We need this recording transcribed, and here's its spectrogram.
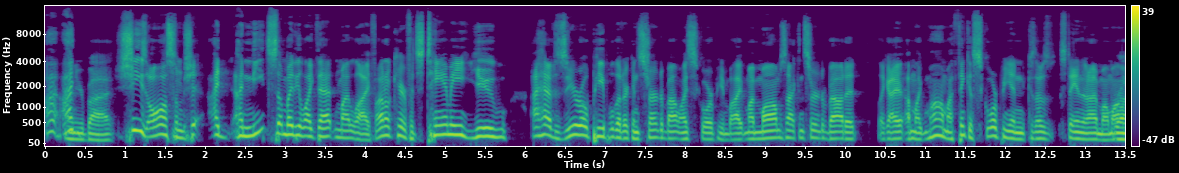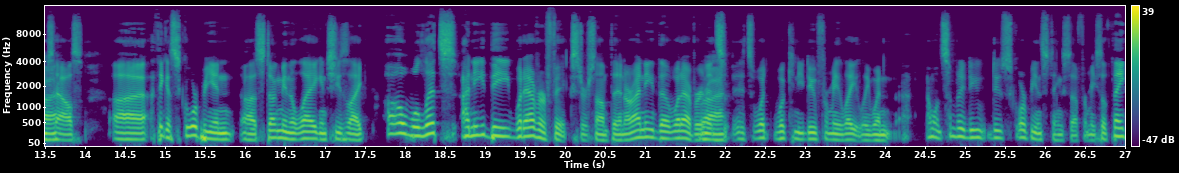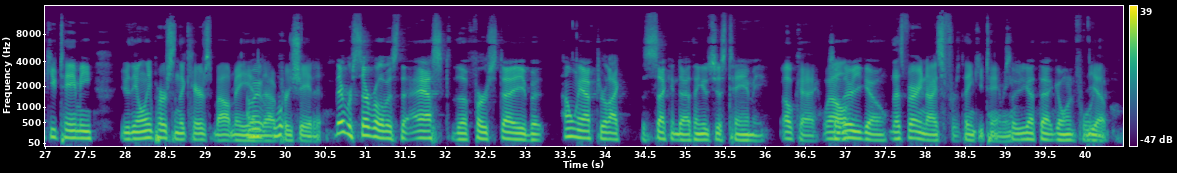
I, on your bite. she's awesome. She, I I need somebody like that in my life. I don't care if it's Tammy, you. I have zero people that are concerned about my scorpion bite. My mom's not concerned about it. Like I, I'm like, mom, I think a scorpion because I was staying the night at my mom's Right. house. Uh, I think a scorpion uh, stung me in the leg, and she's like, "Oh, well, let's. I need the whatever fixed or something, or I need the whatever." And Right. it's it's what what can you do for me lately when I want somebody to do, do scorpion sting stuff for me. So thank you, Tammy. You're the only person that cares about me, I mean, and I appreciate it. There were several of us that asked the first day, but only after like the second day. I think it was just Tammy. Okay. Well, so there you go. That's very nice for. Thank you, Tammy. So you got that going for Yep. you.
